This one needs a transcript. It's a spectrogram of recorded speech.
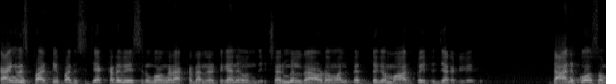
కాంగ్రెస్ పార్టీ పరిస్థితి ఎక్కడ వేసిన గొంగడ అక్కడ అన్నట్టుగానే ఉంది. షర్మిల రావడం వల్ల పెద్దగా మార్పు అయితే జరగలేదు. దానికోసం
